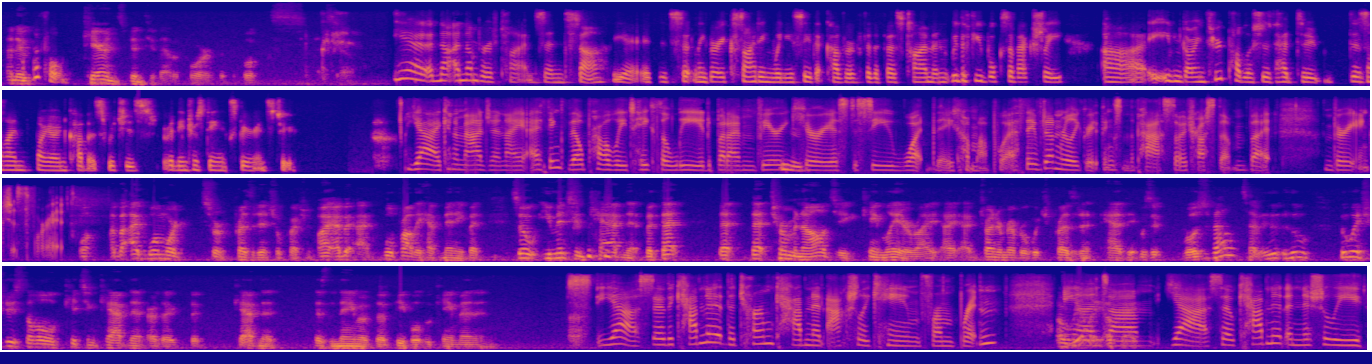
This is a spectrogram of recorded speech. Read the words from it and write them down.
I know Wonderful. Karen's been through that before with the books. So. Yeah, a, a number of times, and uh, yeah, it, it's certainly very exciting when you see that cover for the first time. And with a few books, I've actually uh, even going through publishers had to design my own covers, which is an interesting experience too. Yeah, I can imagine. I, I think they'll probably take the lead, but I'm very Mhm. curious to see what they come up with. They've done really great things in the past, so I trust them, but I'm very anxious for it. Well, I I have one more sort of presidential question. I, I, I, we'll probably have many, but so you mentioned cabinet, but that that that terminology came later, right? I, I'm trying to remember which president had it. Was it Roosevelt? I mean, Who who, who introduced the whole kitchen cabinet or the, the cabinet as the name of the people who came in and S- Yeah, so the cabinet, the term cabinet actually came from Britain. Oh, really? and Okay. um, yeah, so cabinet initially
